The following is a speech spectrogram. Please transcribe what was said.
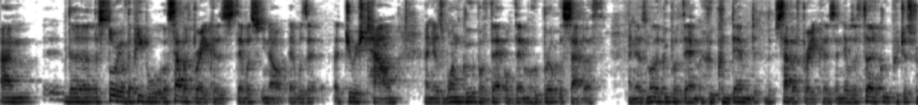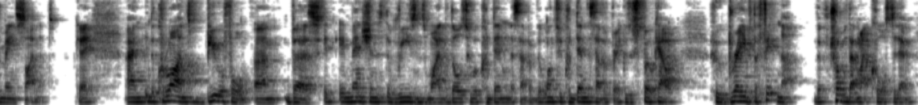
um, the the story of the people, the Sabbath breakers. There was, you know, there was a, a Jewish town, and there was one group of the, of them who broke the Sabbath, and there was another group of them who condemned the Sabbath breakers, and there was a third group who just remained silent. Okay. And in the Quran's beautiful um, verse, it, it mentions the reasons why those who were condemning the Sabbath, the ones who condemned the Sabbath breakers, who spoke out, who braved the fitna, the trouble that might cause to them.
